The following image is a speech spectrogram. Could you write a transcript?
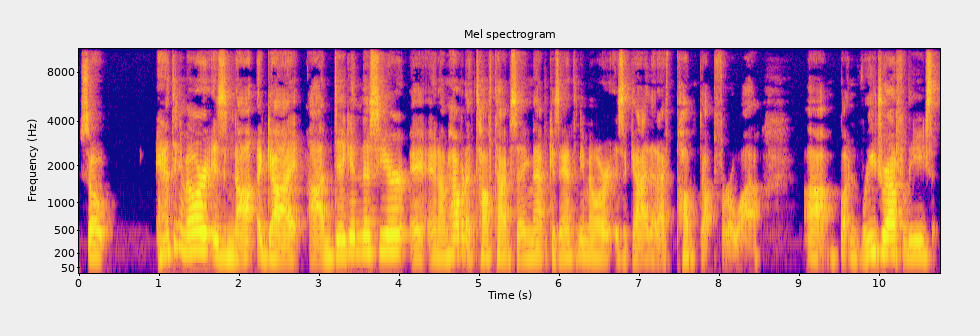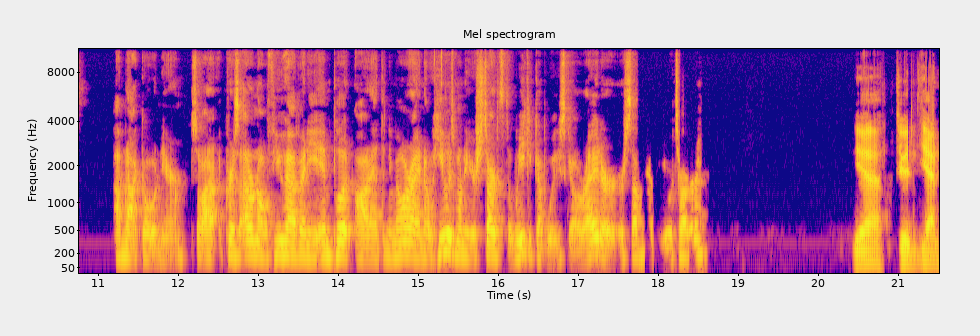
So Anthony Miller is not a guy I'm digging this year, and I'm having a tough time saying that because Anthony Miller is a guy that I've pumped up for a while. Uh, but in redraft leagues, I'm not going near him. So, I, Chris, I don't know if you have any input on Anthony Miller. I know he was one of your starts the week a couple weeks ago, right, or, or something that you were targeting. Yeah, dude. Yeah,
